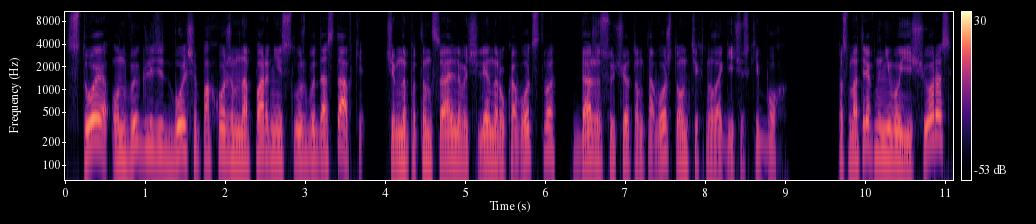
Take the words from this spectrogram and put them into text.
Стоя, он выглядит больше похожим на парня из службы доставки, чем на потенциального члена руководства, даже с учетом того, что он технологический бог. Посмотрев на него еще раз,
